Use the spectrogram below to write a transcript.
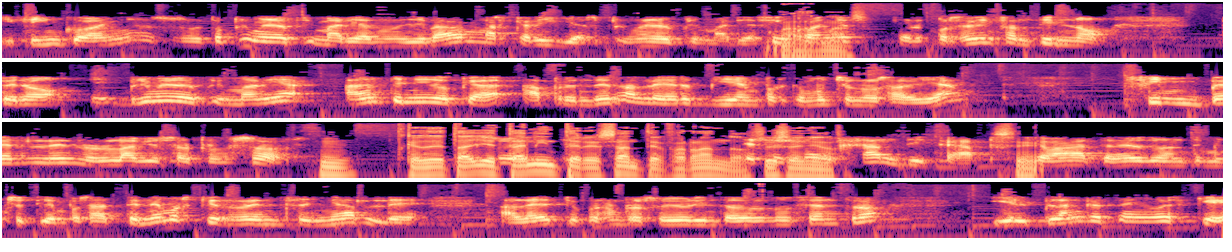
y cinco años, sobre todo primero de primaria, donde llevaban mascarillas primero de primaria, cinco Nada años por, por ser infantil no, pero en primero de primaria han tenido que aprender a leer bien porque muchos no sabían, sin verle los labios al profesor. Mm. Qué detalle Eso tan es- interesante, Fernando. Eso Sí, es señor. un hándicap Sí. que van a tener durante mucho tiempo. O sea, tenemos que reenseñarle a leer. Yo, por ejemplo, soy orientador de un centro y el plan que tengo es que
